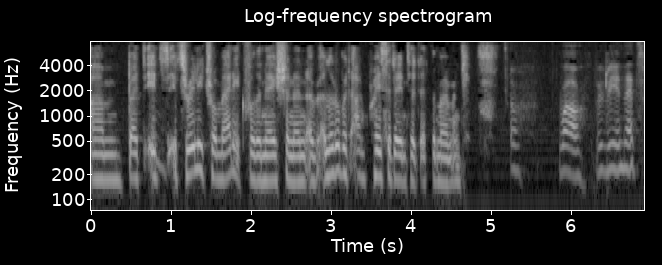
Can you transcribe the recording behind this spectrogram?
Um, but it's it's really traumatic for the nation and a, a little bit unprecedented at the moment. Oh. Wow, Vivienne, that's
